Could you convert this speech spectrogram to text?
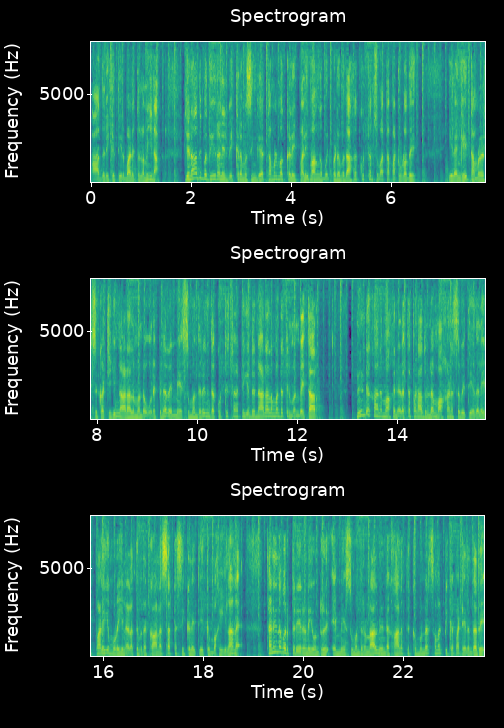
ஆதரிக்க தீர்மானித்துள்ளமையினால் ஜனாதிபதி ரணில் விக்ரமசிங்க தமிழ் மக்களை பழிவாங்க முற்படுவதாக குற்றம் சுமத்தப்பட்டுள்ளது. இலங்கை தமிழரசு கட்சியின் நாடாளுமன்ற உறுப்பினர் எம் ஏ சுமந்திரன் இந்த குற்றச்சாட்டை இன்று நாடாளுமன்றத்தில் முன்வைத்தார். நீண்ட காலமாக நடத்தப்படாதுள்ள மாகாண சபை தேர்தலை பழைய முறையில் நடத்துவதற்கான சட்ட சிக்கலை தீர்க்கும் வகையிலான தனிநபர் பிரேரணை ஒன்று எம். ஏ. சுமந்திரனால் நீண்ட காலத்துக்கு முன்னர் சமர்ப்பிக்கப்பட்டிருந்தது.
